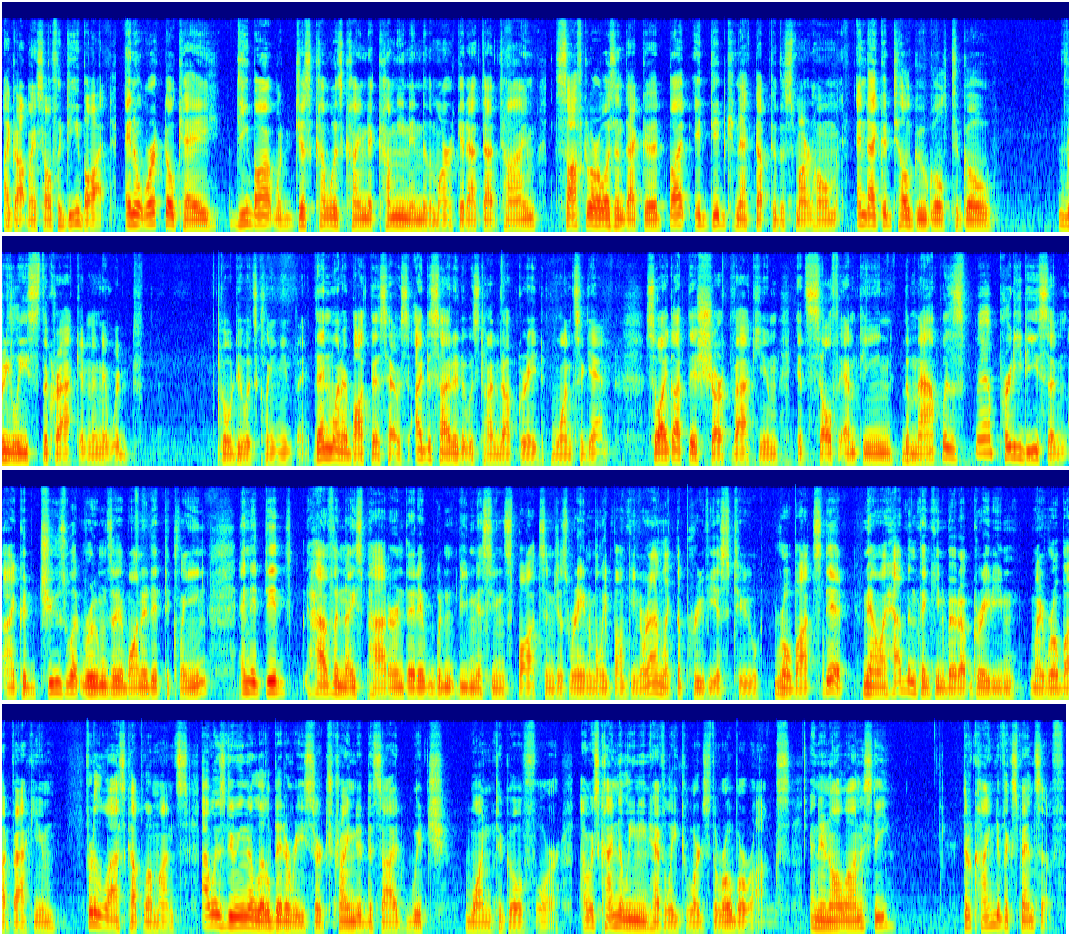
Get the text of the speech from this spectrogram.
I got myself a Deebot, and it worked okay. Deebot would just was kind of coming into the market at that time. Software wasn't that good, but it did connect up to the smart home, and I could tell Google to go release the Kraken, and it would go do its cleaning thing. Then when I bought this house, I decided it was time to upgrade once again. So I got this Shark vacuum. It's self-emptying. The map was eh, pretty decent. I could choose what rooms I wanted it to clean. And it did have a nice pattern that it wouldn't be missing spots and just randomly bumping around like the previous two robots did. Now I have been thinking about upgrading my robot vacuum for the last couple of months. I was doing a little bit of research trying to decide which one to go for. I was kind of leaning heavily towards the Roborocks. And in all honesty, they're kind of expensive.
